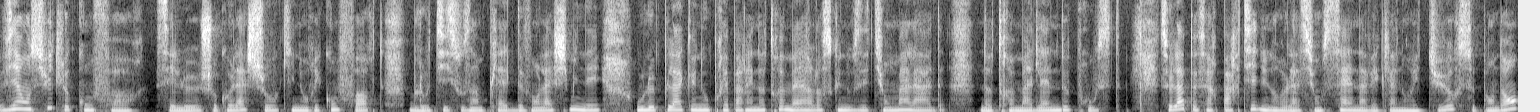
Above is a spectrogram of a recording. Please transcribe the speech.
Vient ensuite le confort. C'est le chocolat chaud qui nous réconforte, blotti sous un plaid devant la cheminée, ou le plat que nous préparait notre mère lorsque nous étions malades, notre Madeleine de Proust. Cela peut faire partie d'une relation saine avec la nourriture, cependant,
